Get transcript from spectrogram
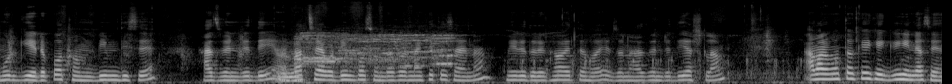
মুরগি এটা প্রথম ডিম দিছে হাজব্যান্ডে দিই। আমার বাচ্চা আবার ডিম পছন্দ করে না, খেতে চায় না। মেরে ধরে খাওয়াইতে হয়, এর জন্য হাজব্যান্ডে দিয়ে আসলাম। আমার মতো কে কে গৃহিণী আছেন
